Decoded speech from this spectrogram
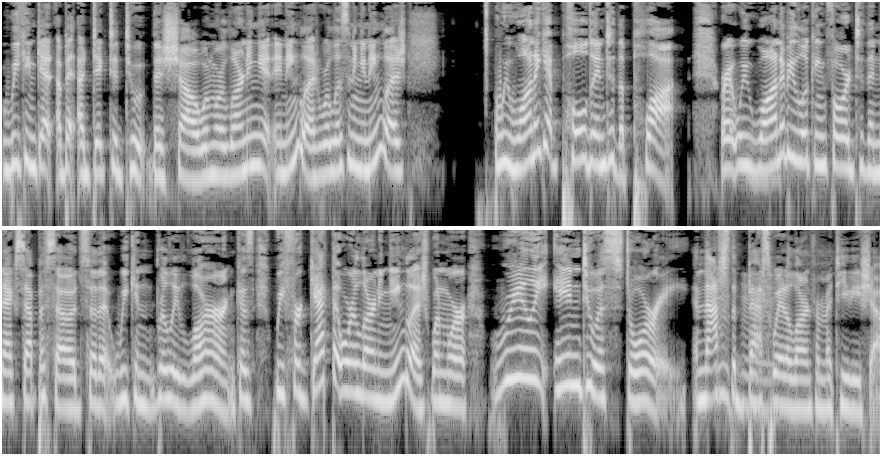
we can get a bit addicted to this show when we're learning it in English. We're listening in English. We want to get pulled into the plot, right? We want to be looking forward to the next episode so that we can really learn because we forget that we're learning English when we're really into a story. And that's the best mm-hmm. way to learn from a TV show.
